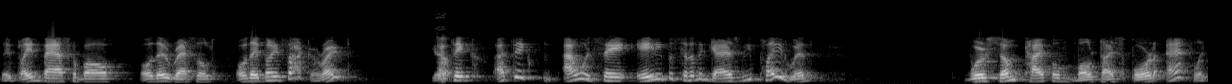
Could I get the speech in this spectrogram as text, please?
They played basketball, or they wrestled, or they played soccer. Right? Yep. I think I think I would say eighty percent of the guys we played with were some type of multi-sport athlete.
